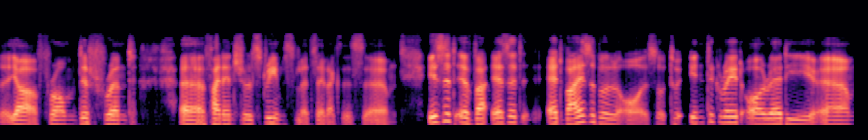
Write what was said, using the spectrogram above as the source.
yeah from different uh, financial streams, let's say like this. Um, is it is it advisable also to integrate already um,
